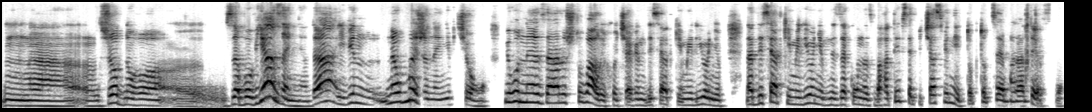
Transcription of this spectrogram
е, жодного е, зобов'язання, да? і він не обмежений ні в чому. Його не заарештували, хоча він десятки мільйонів на десятки мільйонів незаконно збагатився під час війни. Тобто це мародерство.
